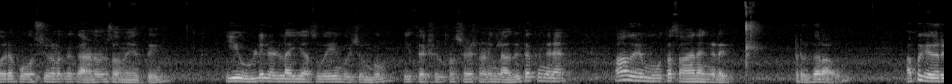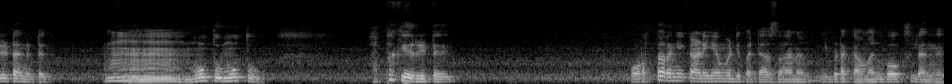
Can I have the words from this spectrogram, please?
ഓരോ പോസ്റ്റുകളൊക്കെ കാണുന്ന സമയത്ത് ഈ ഉള്ളിലുള്ള ഈ അസൂയയും കുശുമ്പും ഈ സെക്ഷൽ ഫ്രസ്ട്രേഷൻ ആണെങ്കിൽ അത് ഇതൊക്കെ ഇങ്ങനെ ആ ഒരു മൂത്ത സാധനം അങ്ങോട്ട് ട്രിഗറാവും അപ്പോൾ കയറിയിട്ട് അങ്ങോട്ട് മൂത്തു മൂത്തു. അപ്പം കയറിയിട്ട് പുറത്തിറങ്ങി കാണിക്കാൻ വേണ്ടി പറ്റാത്ത സാധനം ഇവിടെ കമന്റ് ബോക്സിൽ അങ്ങ്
